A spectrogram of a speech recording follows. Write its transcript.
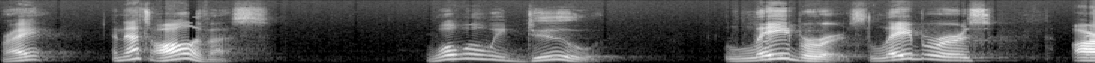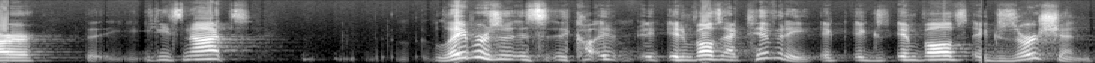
Right? And that's all of us. What will we do? Laborers. Laborers are, he's not, laborers, is, it, it, involves activity, it, it involves exertion.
